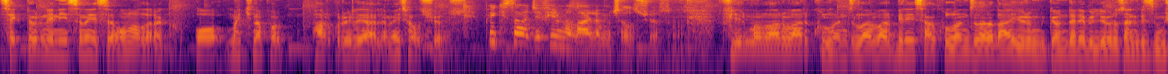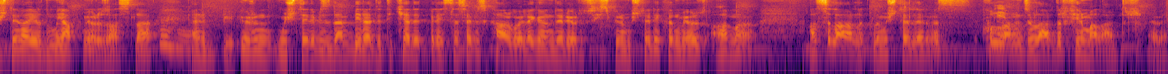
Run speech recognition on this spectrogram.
Sektörün en iyisi neyse onu alarak o makine par- parkuruyla ilerlemeye çalışıyoruz. Peki sadece firmalarla mı çalışıyorsunuz? Firmalar var, kullanıcılar var. Bireysel kullanıcılara dahi ürün gönderebiliyoruz. Hani biz müşteri ayırdımı yapmıyoruz asla. Yani bir ürün müşteri bizden bir adet, iki adet bile istese biz kargo ile gönderiyoruz. Hiçbir müşteriyi kırmıyoruz ama asıl ağırlıklı müşterilerimiz kullanıcılardır, firmalardır. Evet.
